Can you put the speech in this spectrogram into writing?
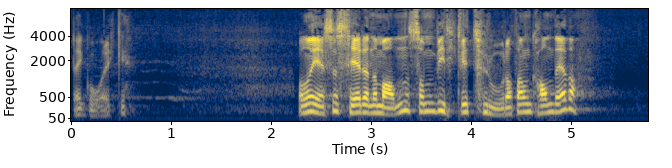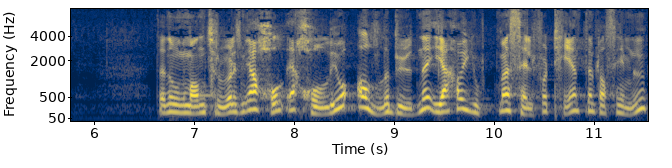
Det går ikke. Og Når Jesus ser denne mannen som virkelig tror at han kan det da, Denne unge mannen tror liksom, jeg, hold, jeg holder jo alle budene. Jeg har gjort meg selv fortjent en plass i himmelen.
